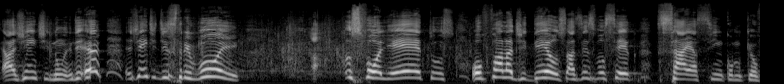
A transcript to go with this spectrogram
a, gente, a gente distribui os folhetos, ou fala de Deus, às vezes você sai assim, como que eu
